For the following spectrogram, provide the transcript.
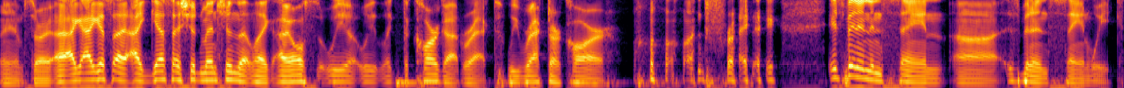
I am sorry. I, I guess I, I, guess I should mention that like I also we uh, we like the car got wrecked. We wrecked our car on Friday. It's been an insane. Uh, it's been an insane week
